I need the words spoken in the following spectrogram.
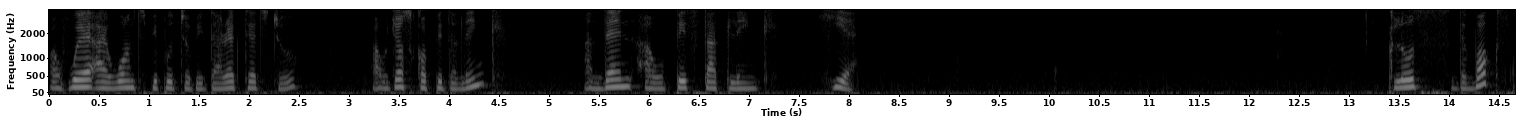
of where I want people to be directed to. I will just copy the link and then I will paste that link here. Close the box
